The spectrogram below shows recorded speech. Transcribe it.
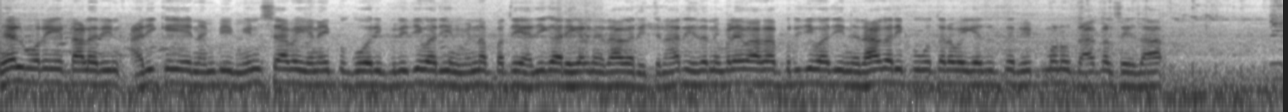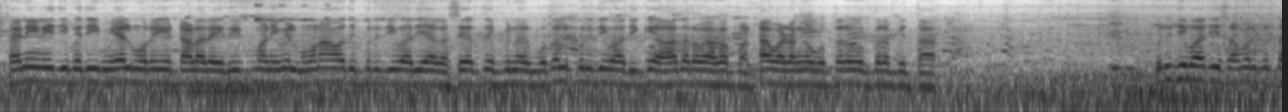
மேல்முறையீட்டாளரின் அறிக்கையை நம்பி மின் சேவை இணைப்பு கோரி பிரிதிவாதியின் விண்ணப்பத்தை அதிகாரிகள் நிராகரித்தனர். இதன் விளைவாக பிரதிவாதி நிராகரிப்பு உத்தரவை எதிர்த்து ரிட் மனு தாக்கல் செய்தார். தனி நீதிபதி மேல்முறையீட்டாளரை ரிட் மனுவில் மூணாவது பிரிதிவாதியாக சேர்த்து பின்னர் முதல் பிரிதிவாதிக்கு ஆதரவாக பட்டா வழங்க உத்தரவு பிறப்பித்தார். பிரிதிவாதி சமர்ப்பித்த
